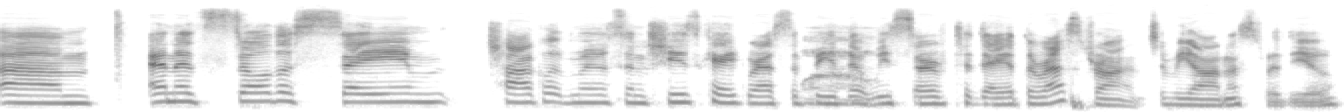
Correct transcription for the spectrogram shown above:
Um, and it's still the same chocolate mousse and cheesecake recipe Wow. that we serve today at the restaurant, to be honest with you.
